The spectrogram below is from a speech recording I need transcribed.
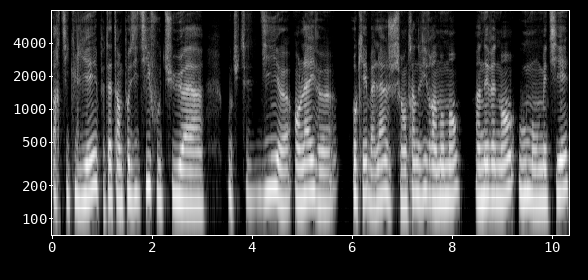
particuliers, peut-être un positif où tu as, où tu te dis en live, ok, bah là, je suis en train de vivre un moment, un événement où mon métier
